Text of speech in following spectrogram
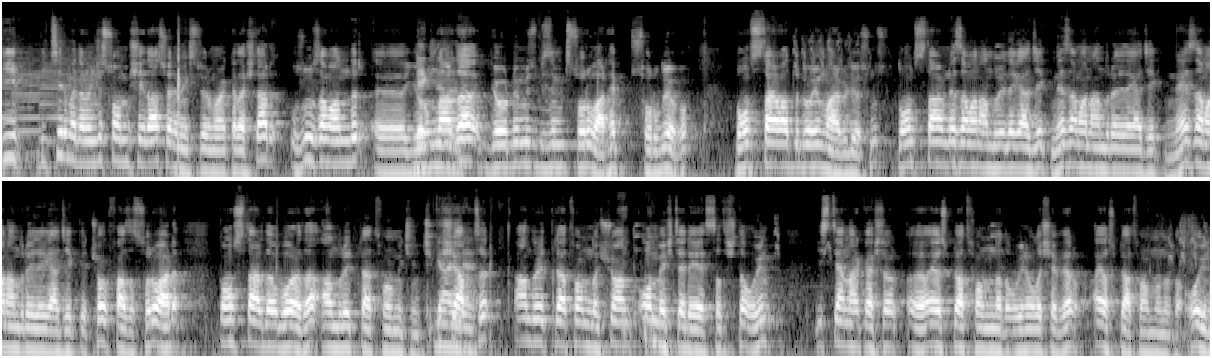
Deyip bitirmeden önce son bir şey daha söylemek istiyorum arkadaşlar. Uzun zamandır e, yorumlarda gördüğümüz bizim bir soru var. Hep soruluyor bu. Don't Starve adlı bir oyun var biliyorsunuz. Don't Starve ne zaman Android'e gelecek, ne zaman Android'e gelecek, ne zaman Android'e gelecek diye çok fazla soru vardı. Don't Starve da bu arada Android platformu için çıkış Geldi. yaptı. Android platformunda şu an 15 TL'ye satışta oyun. İsteyen arkadaşlar e, iOS platformunda da oyuna ulaşabilir. iOS platformunda da oyun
